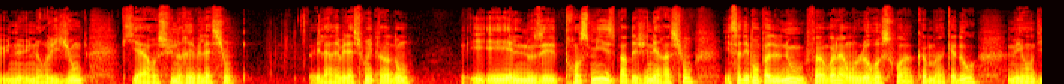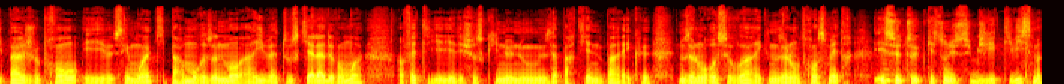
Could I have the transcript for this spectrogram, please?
une, une religion qui a reçu une révélation. Et la révélation est un don et, elle nous est transmise par des générations et ça dépend pas de nous. Enfin voilà, on le reçoit comme un cadeau, mais on dit pas je prends et euh, c'est moi qui par mon raisonnement arrive à tout ce qu'il y a là devant moi. En fait, il y, a des choses qui ne nous appartiennent pas et que nous allons recevoir et que nous allons transmettre. Et cette question du subjectivisme,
